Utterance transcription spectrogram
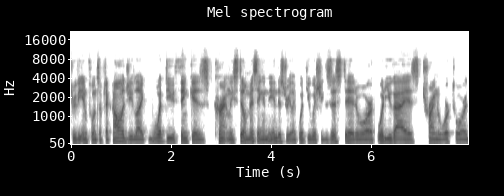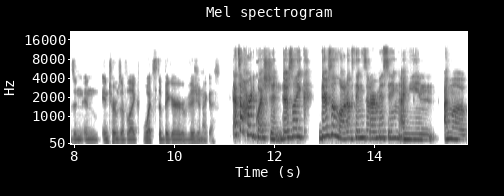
through the influence of technology like what do you think is currently still missing in the industry? Like what do you wish existed or what are you guys trying to work towards and in, in terms of like what's the bigger vision i guess that's a hard question there's like there's a lot of things that are missing i mean I'm a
